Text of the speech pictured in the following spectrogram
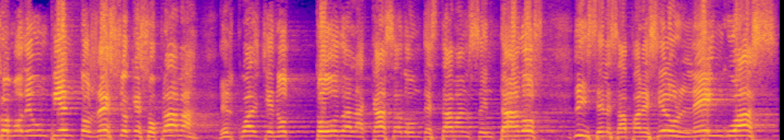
como de un viento recio que soplaba, el cual llenó toda la casa donde estaban sentados y se les aparecieron lenguas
